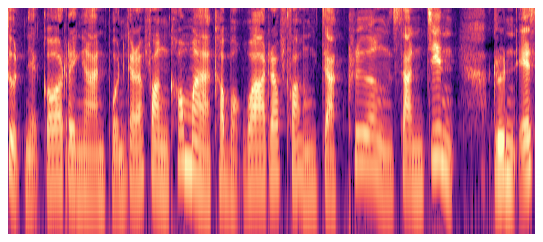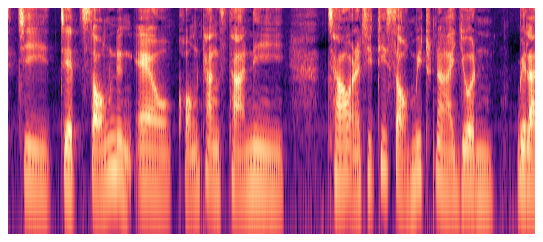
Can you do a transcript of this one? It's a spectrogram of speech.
สุดเนี่ยก็รายงานผลการรับฟังเข้ามาค่ะบอกว่ารับฟังจากเครื่องซันจินรุ่น SG 721L ของทางสถานี เช้าอาทิตย์ที่ 2 มิถุนายน เวลา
